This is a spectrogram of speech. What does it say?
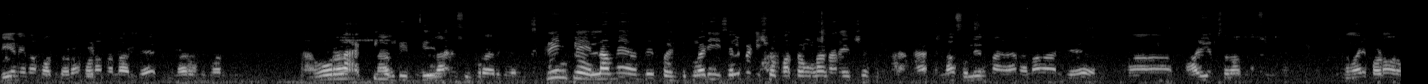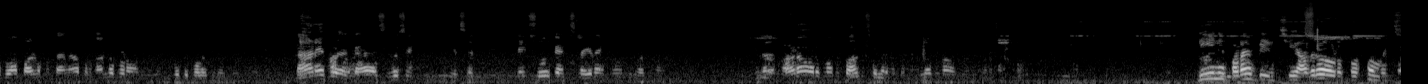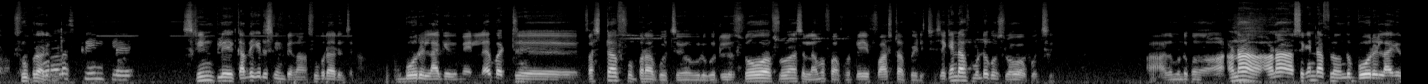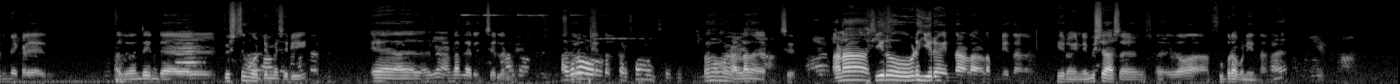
DNA தான் பார்த்துட்டு வரோம் படம் நல்லா இருக்கு. எல்லாரும் வந்து பாருங்க ஓவராலாக ஆக்டிங் எப்படி இருக்கு? எல்லாமே சூப்பரா இருக்கு. ஸ்க்ரீன் பிளே எல்லாமே வந்து இப்போ இதுக்கு முன்னாடி செலிபிரிட்டி ஷோ பார்த்தவங்கலாம் நிறைய விஷயம் சொல்லியிருக்காங்க. எல்லாம் சொல்லியிருந்தாங்க. நல்லா தான் இருக்கு. ஆடியன்ஸ் எல்லாம் இந்த மாதிரி படம் வரப்போலாம் பார்க்க மாட்டாங்க. அப்புறம் நல்ல படம் வந்து பழக்கிறது நானே இப்போ சிவசக்தி எஸ்எல்பி இல்லை ஷோ கேன்சல் தான் இங்கே வந்து பார்த்தேன் படம் வரப்போ வந்து பார்க்க சொல்லுங்க. நல்ல படம் டிஎன்ஏ படம் எப்படி இருந்துச்சு? அதரோட பெர்ஃபார்மன்ஸ் சூப்பராக இருக்கு. ஸ்க்ரீன் பிளே ஸ்க்ரீன் பிளே கதைக்கிற ஸ்க்ரீன் பிளே தான். சூப்பராக இருந்துச்சுண்ணா. போர் லேக் எதுவுமே இல்லை பட் ஃபர்ஸ்ட் ஹாஃப் சூப்பராக போச்சு. ஒரு ஒரு ஸ்லோவாக ஸ்லோனஸ் இல்லாமல் அப்படியே ஃபாஸ்ட்டாக போயிடுச்சு. செகண்ட் ஹாஃப் மட்டும் கொஞ்சம் ஸ்லோவாக போச்சு. அது மட்டும் கொஞ்சம் ஆனால் ஆனால் செகண்ட் ஹாஃபில் வந்து போர் லேக் எதுவுமே கிடையாது. அது வந்து இந்த ட்விஸ்ட்டு மட்டுமே சரி. அதெல்லாம் நல்லா தான் இருந்துச்சு எல்லாமே. பெர்ஃபார்மன்ஸ் நல்லா தான் இருந்துச்சு. ஆனால் ஹீரோவை விட ஹீரோயின் தான் நல்லா நல்லா பண்ணியிருந்தாங்க. ஹீரோயின் நிமிஷா சூப்பராக பண்ணியிருந்தாங்க.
